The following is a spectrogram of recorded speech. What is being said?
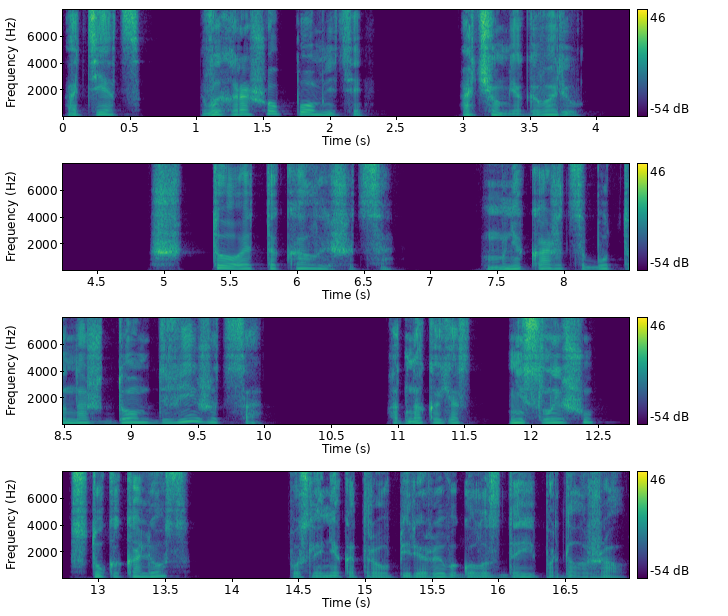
Отец, вы хорошо помните, о чем я говорю? Что это колышется? Мне кажется, будто наш дом движется. Однако я не слышу стука колес. После некоторого перерыва голос Дэи продолжал.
